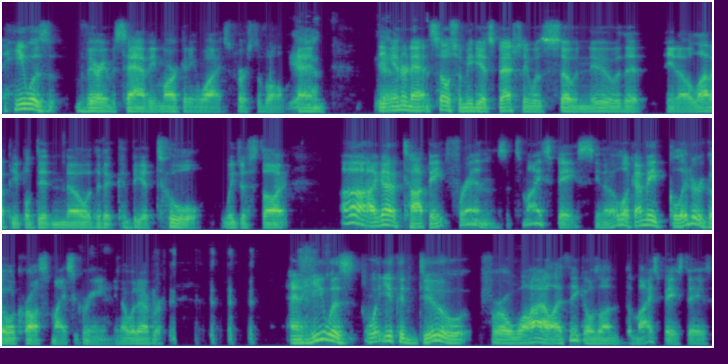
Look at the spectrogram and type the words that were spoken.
he was very savvy marketing wise, first of all. Yeah. And the Yeah. internet and social media especially was so new that, you know, a lot of people didn't know that it could be a tool. We just thought, Right. oh, I got a top eight friends. It's MySpace. You know, look, I made glitter go across my screen, you know, whatever. and he was what you could do for a while. I think it was on the MySpace days.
